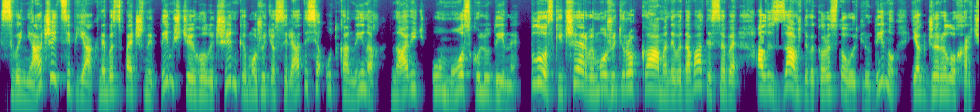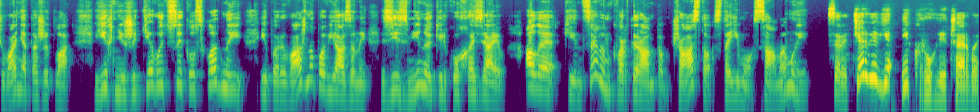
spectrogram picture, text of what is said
Свинячий ціп'як небезпечний тим, що його личинки можуть оселятися у тканинах, навіть у мозку людини. Плоскі черви можуть роками не видавати себе, але завжди використовують людину як джерело харчування та житла. Їхній життєвий цикл складний і переважно пов'язаний зі зміною кількох хазяїв, але кінцевим квартирантом часто стаємо саме ми. Серед червів є і круглі черви,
